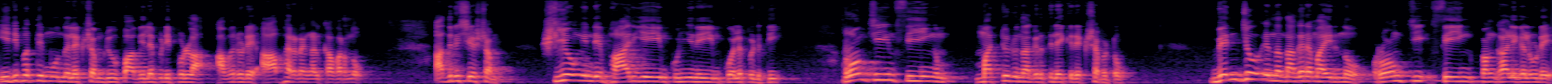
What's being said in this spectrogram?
ഇരുപത്തിമൂന്ന് ലക്ഷം രൂപ വിലപിടിപ്പുള്ള അവരുടെ ആഭരണങ്ങൾ കവർന്നു. അതിനുശേഷം ഷിയോങ്ങിന്റെ ഭാര്യയെയും കുഞ്ഞിനെയും കൊലപ്പെടുത്തി. റോങ്ചിയും സീയിങ്ങും മറ്റൊരു നഗരത്തിലേക്ക് രക്ഷപ്പെട്ടു. വെൻജോ എന്ന നഗരമായിരുന്നു റോങ്ചി സീയിങ് പങ്കാളികളുടെ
